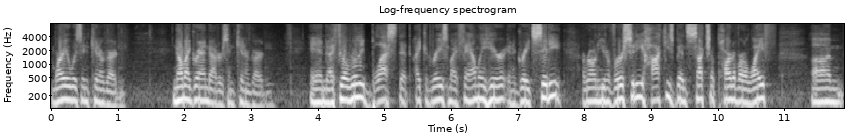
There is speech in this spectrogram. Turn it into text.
Mario was in kindergarten. Now my granddaughter's in kindergarten. And I feel really blessed that I could raise my family here in a great city around a university. Hockey's been such a part of our life. Um,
